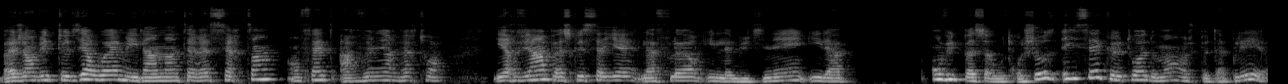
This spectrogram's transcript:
Ben, j'ai envie de te dire, ouais, mais il a un intérêt certain, en fait, à revenir vers toi. Il revient parce que ça y est, la fleur, il l'a butinée, il a envie de passer à autre chose. Et il sait que toi, demain, je peux t'appeler,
